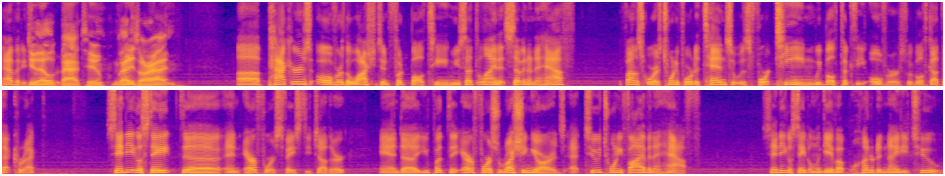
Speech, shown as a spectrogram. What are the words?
have any Dude, that looked bad too. I'm glad he's all right. Uh, Packers over the Washington football team. You set the line at seven and a half. The final score is 24 to 10, so it was 14. We both took the over, so we both got that correct. San Diego State uh, and Air Force faced each other, and uh, you put the Air Force rushing yards at 225 and a half. San Diego State only gave up 192.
